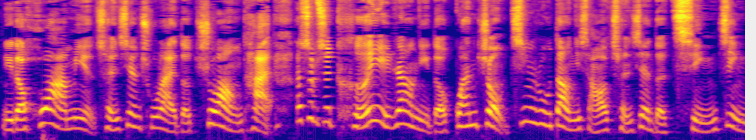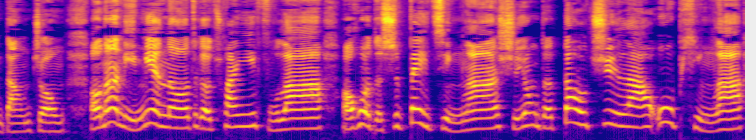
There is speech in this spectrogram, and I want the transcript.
你的画面呈现出来的状态，它是不是可以让你的观众进入到你想要呈现的情境当中？哦，那里面呢，这个穿衣服啦，哦，或者是背景啦，使用的道具啦、物品啦，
